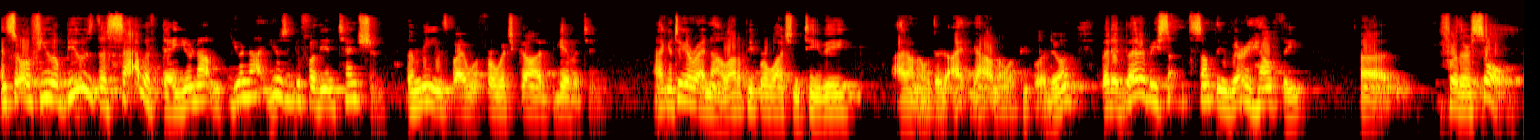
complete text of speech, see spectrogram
And so if you abuse the Sabbath day, you're not, you're not using it for the intention, the means by, for which God gave it to you. I can tell you right now, a lot of people are watching TV I don't know what they're. I, I don't know what people are doing, but it better be some, something very healthy uh, for their soul,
